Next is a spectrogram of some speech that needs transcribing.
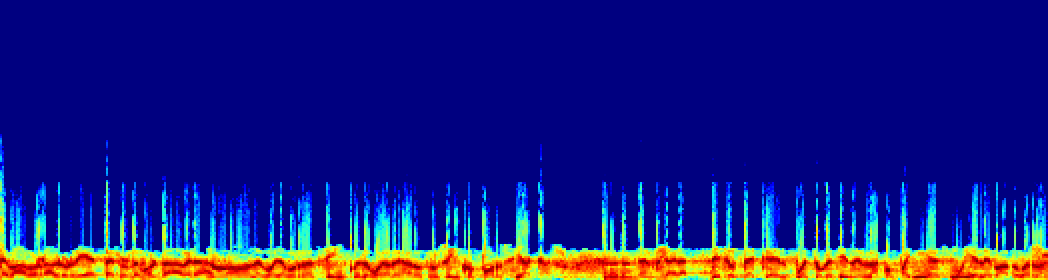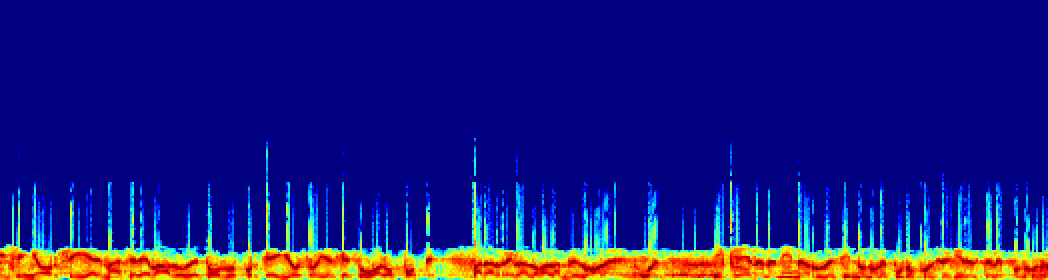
Me va a borrar los 10 pesos de multa, ¿verdad? No, le voy a borrar 5 y le voy a dejar otros 5 por si acaso. En fin, dice usted que el puesto que tiene en la compañía es muy elevado, ¿verdad? Sí, señor, sí, el más elevado de todos, porque yo soy el que subo a los postes para arreglar los alambres. doctor. Bueno, bueno. ¿Y qué, Nananina? Rudecindo no le pudo conseguir el teléfono, No,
